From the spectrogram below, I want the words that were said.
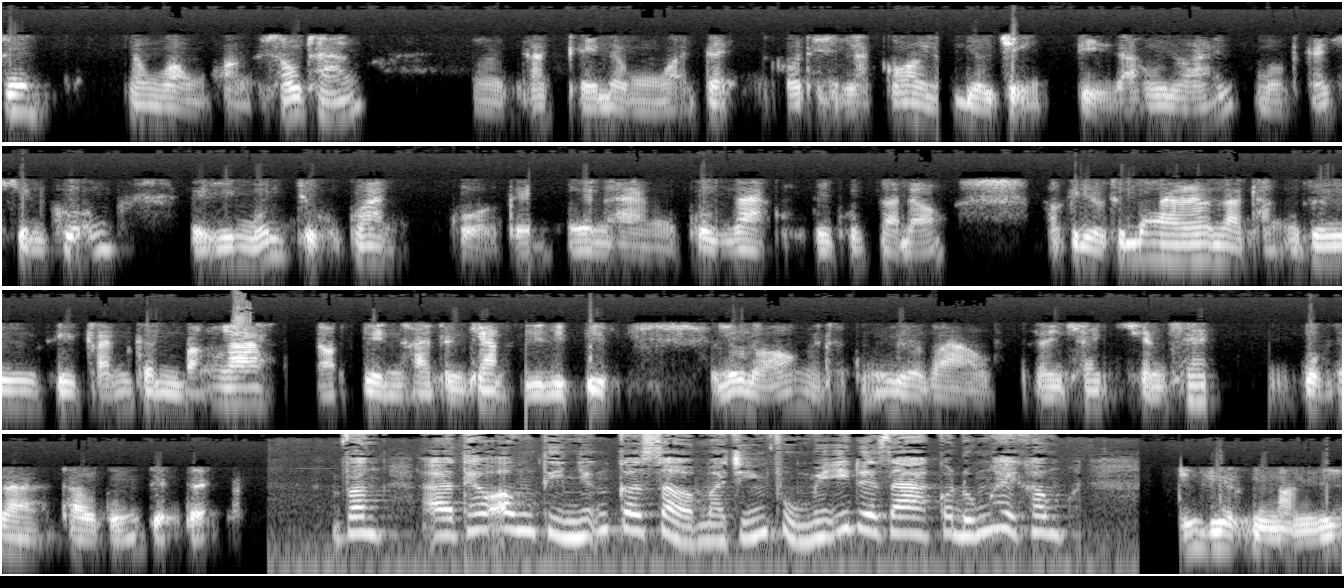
xuyên trong vòng khoảng 6 tháng. Ờ, các cái đồng ngoại tệ có thể là coi là điều chỉnh tỷ giá hối đoái một cách khiên cưỡng về ý muốn chủ quan của cái ngân hàng quốc gia, của cái quốc gia đó. Và cái điều thứ ba là thặng dư khi cán cân vãng lai nó trên hai phần trăm GDP lúc đó người ta cũng đưa vào danh sách xem xét quốc gia thao túng tiền tệ Vâng, à, theo ông thì những cơ sở mà chính phủ Mỹ đưa ra có đúng hay không? Cái việc mà Mỹ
